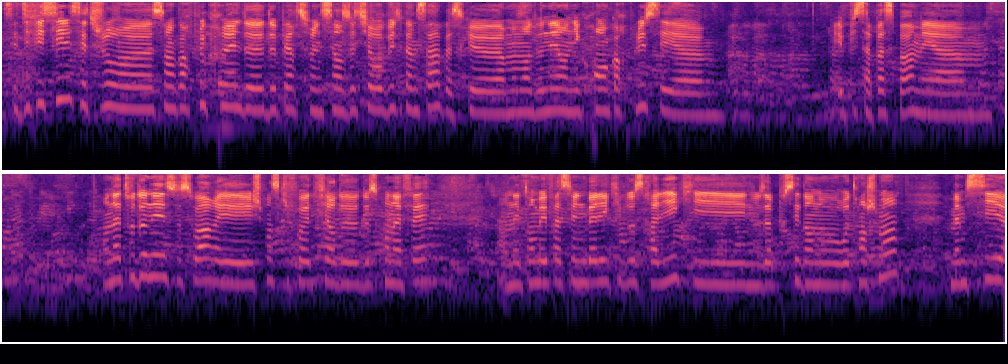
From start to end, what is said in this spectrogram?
C'est difficile, c'est toujours, euh, c'est encore plus cruel de, de perdre sur une séance de tir au but comme ça, parce qu'à un moment donné, on y croit encore plus et, euh, et puis ça passe pas. Mais euh, on a tout donné ce soir et je pense qu'il faut être fier de, de ce qu'on a fait. On est tombé face à une belle équipe d'Australie qui nous a poussé dans nos retranchements, même si euh,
